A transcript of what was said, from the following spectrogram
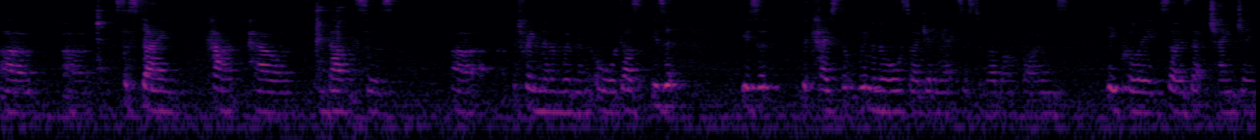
uh, uh, sustain current power imbalances uh, between men and women or does is it is it the case that women are also getting access to mobile equally so is that changing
